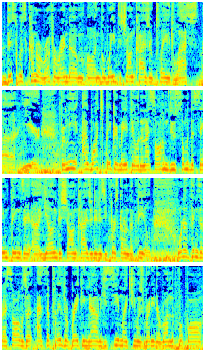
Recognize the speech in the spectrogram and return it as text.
this was kind of a referendum on the way DeShone Kizer played last uh, year. For me, I watched Baker Mayfield and I saw him do some of the same things that uh, young DeShone Kizer did as he first got on the field. One of the things that I saw was as the plays were breaking down, he seemed like he was ready to run the football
